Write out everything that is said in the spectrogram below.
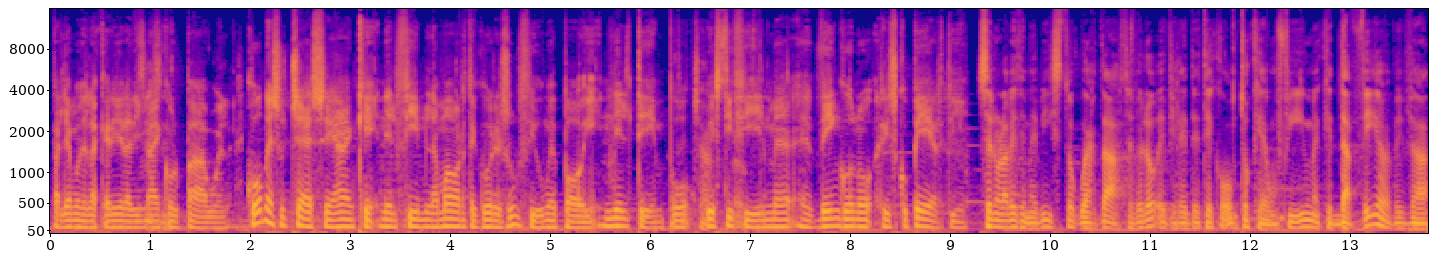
Parliamo della carriera di sì, Michael sì. Powell. Come successe anche nel film La morte corre sul fiume, poi nel tempo certo. questi film eh, vengono riscoperti. Se non l'avete mai visto, guardatevelo e vi rendete conto che è un film che davvero aveva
